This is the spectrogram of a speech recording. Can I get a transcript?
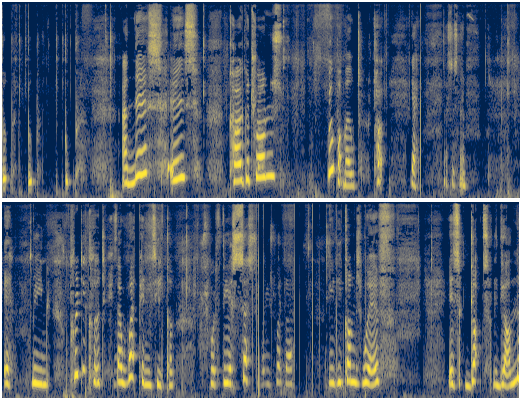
boop, boop, boop. And this is Tigatron's robot mode. yeah, that's his name. Eh, I mean, pretty good. The weapons he comes with the accessories with the. I mean, he comes with his gut gun.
